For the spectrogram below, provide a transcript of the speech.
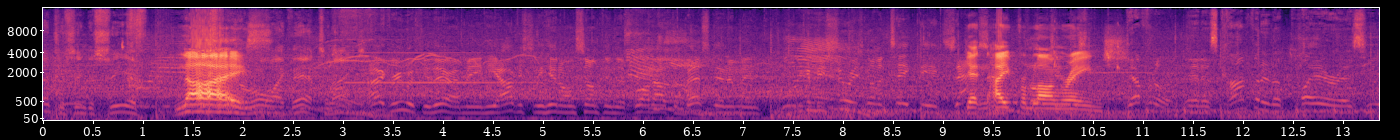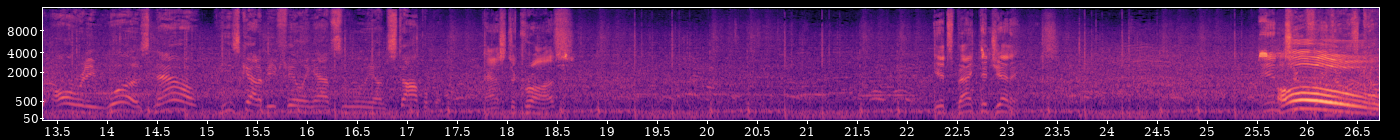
interesting to see if Nice. roll like that tonight. I agree with you there. I mean, he obviously hit on something that brought out the best in him, and you can be sure he's going to take the exact Getting hype from long range. Definitely. And as confident a player as he already was, now he's got to be feeling absolutely unstoppable. Pass to Cross. It's back to Jennings. Oh.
